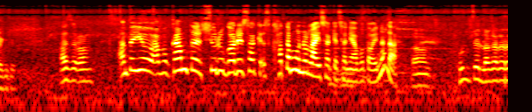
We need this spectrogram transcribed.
थ्याङ्क यू हजुर। अन्त यो अब काम त सुरु गरिसके खतम हुनु लागिसकेछ नि अब त होइन ल? फुल चाहिँ लगाएर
